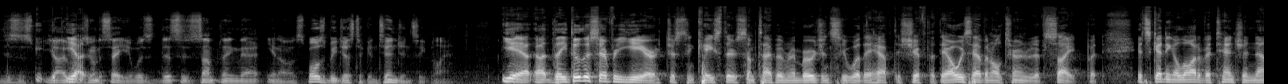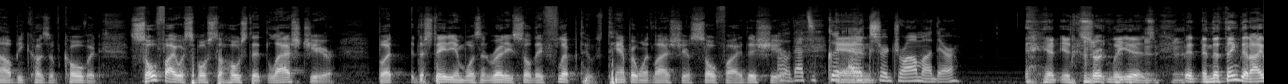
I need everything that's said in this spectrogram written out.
this is. Yeah, I yeah. was going to say it was. This is something that you know is supposed to be just a contingency plan. Yeah, uh, they do this every year just in case there's some type of an emergency where they have to shift it. They always have an alternative site, but it's getting a lot of attention now because of COVID. SoFi was supposed to host it last year, but the stadium wasn't ready, so they flipped. It was Tampa went last year, SoFi this year. Oh, that's good and extra drama there. It, it certainly is. And, and, the thing that I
